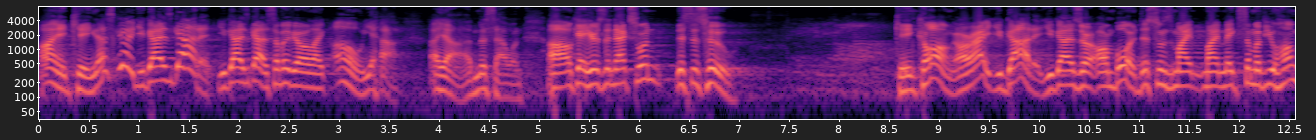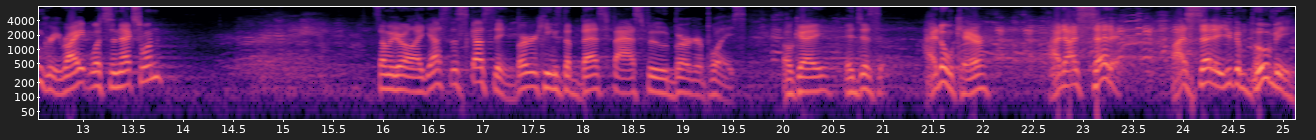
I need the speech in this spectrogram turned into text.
Lion King. That's good. You guys got it. You guys got it. Some of you are like, oh, yeah. Uh, yeah, I missed that one. Uh, okay, here's the next one. This is who? King Kong. King Kong. All right, you got it. You guys are on board. This one might, might make some of you hungry, right? What's the next one? Some of you are like, yes, disgusting. Burger King's the best fast food burger place. Okay? It just, I don't care. I, I said it. I said it. You can boo me.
